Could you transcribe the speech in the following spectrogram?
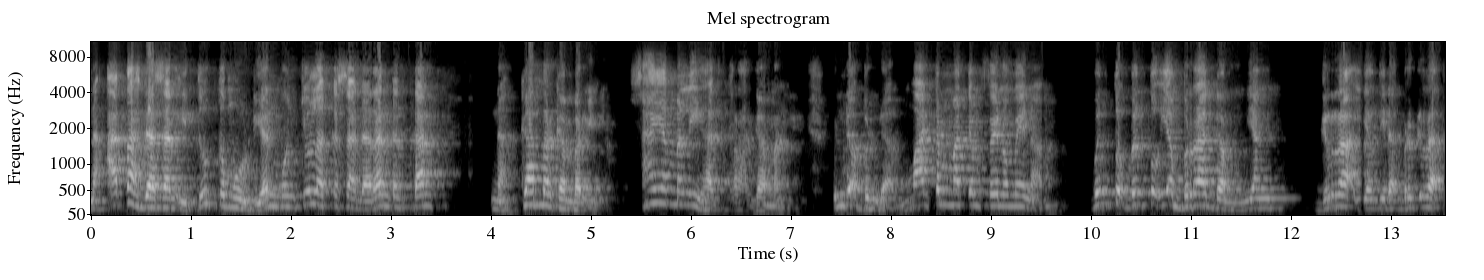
Nah, atas dasar itu kemudian muncullah kesadaran tentang nah gambar-gambar ini saya melihat keragaman benda-benda, macam-macam fenomena, bentuk-bentuk yang beragam, yang gerak, yang tidak bergerak,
